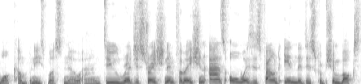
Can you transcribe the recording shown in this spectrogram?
what companies must know and do. Registration information, as always, is found in the description box,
